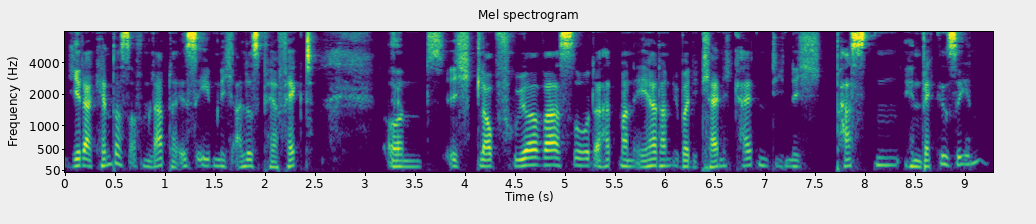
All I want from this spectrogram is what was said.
jeder kennt das auf dem Lab. Da ist eben nicht alles perfekt. Und ich glaube, früher war es so, da hat man eher dann über die Kleinigkeiten, die nicht passten, hinweggesehen.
